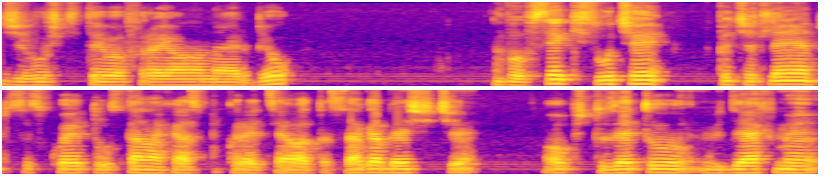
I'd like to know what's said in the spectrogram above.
живущите в района на Ербил. Във всеки случай, впечатлението с което останах аз покрай цялата сага беше, че общо взето видяхме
